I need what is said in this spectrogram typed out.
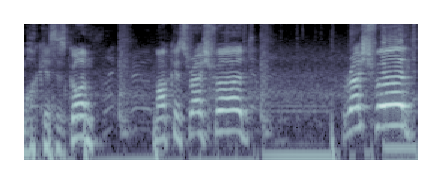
Marcus is gone. Marcus Rashford. Rashford!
